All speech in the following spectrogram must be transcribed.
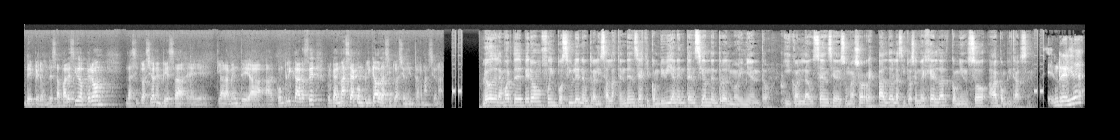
de Perón. Desaparecido Perón, la situación empieza eh, claramente a complicarse, porque además se ha complicado la situación internacional. Luego de la muerte de Perón fue imposible neutralizar las tendencias que convivían en tensión dentro del movimiento, y con la ausencia de su mayor respaldo la situación de Helbert comenzó a complicarse. En realidad,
